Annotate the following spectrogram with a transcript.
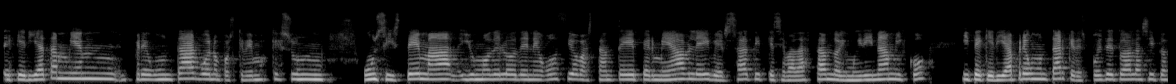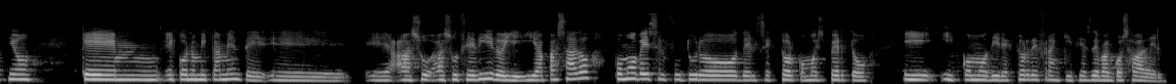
te quería también preguntar, bueno, pues que vemos que es un, un, sistema y un modelo de negocio bastante permeable y versátil que se va adaptando y muy dinámico. Y te quería preguntar que después de toda la situación que mm, económicamente eh, eh, ha, sucedido y, ha pasado, ¿cómo ves el futuro del sector como experto y, como director de franquicias de Banco Sabadell?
